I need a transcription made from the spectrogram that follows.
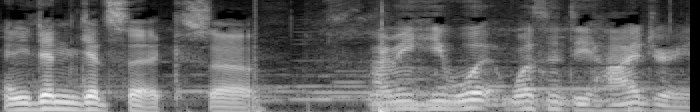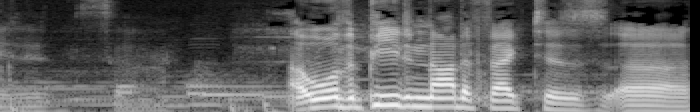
and he didn't get sick. So, I mean, he w- wasn't dehydrated, so. uh, well, the pee did not affect his uh,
